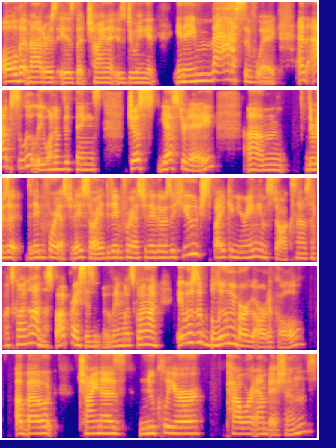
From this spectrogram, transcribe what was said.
All that matters is that China is doing it in a massive way. And absolutely, one of the things just yesterday, um, there was a the day before yesterday sorry the day before yesterday there was a huge spike in uranium stocks and i was like what's going on the spot price isn't moving what's going on it was a bloomberg article about china's nuclear power ambitions.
